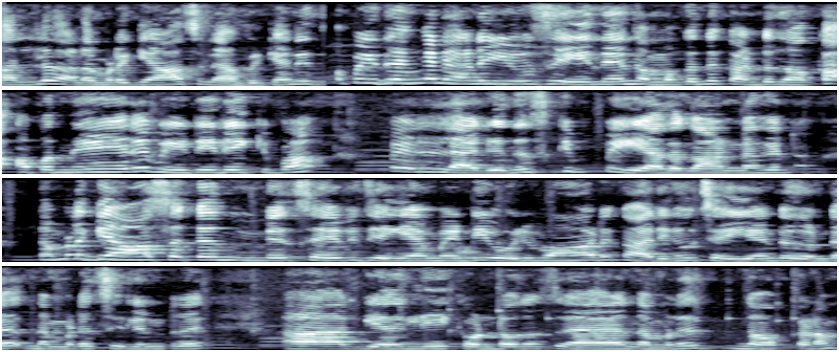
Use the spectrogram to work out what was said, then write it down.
നല്ലതാണ് നമ്മുടെ ഗ്യാസ് ലാഭിക്കാൻ. ഇത് അപ്പോൾ ഇതെങ്ങനെയാണ് യൂസ് ചെയ്യുന്നത് നമുക്കൊന്ന് കണ്ടു നോക്കാം. അപ്പോൾ നേരെ വീഡിയോയിലേക്ക് പോകാം അപ്പോൾ എല്ലാവരും ഒന്ന് സ്കിപ്പ് ചെയ്യാതെ കാണണം കേട്ടോ നമ്മൾ ഗ്യാസൊക്കെ സേവ് ചെയ്യാൻ വേണ്ടി ഒരുപാട് കാര്യങ്ങൾ ചെയ്യേണ്ടതുണ്ട്. നമ്മുടെ സിലിണ്ടർ ലീക്ക് ഉണ്ടോ എന്ന് നമ്മൾ നോക്കണം.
